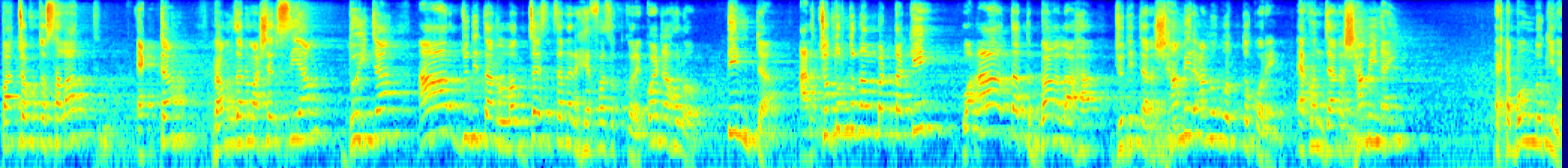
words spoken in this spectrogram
পাঁচক্ত সালাত, একটা। রমজান মাসের সিয়াম, দুইটা। আর যদি তার লজ্জাস্থানের হেফাজত করে, কয়টা হলো? তিনটা। আর চতুর্থ নাম্বারটা কি? ও আতাত বালাহা, যদি তার স্বামীর আনুগত্য করে। এখন যার স্বামী নাই, একটা বন্ধু কিনা?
